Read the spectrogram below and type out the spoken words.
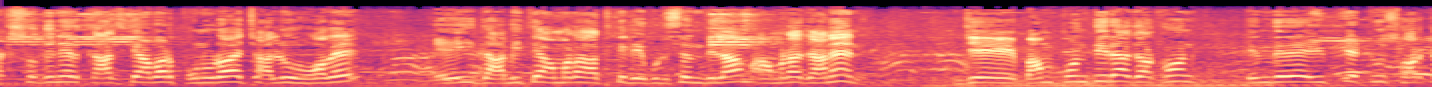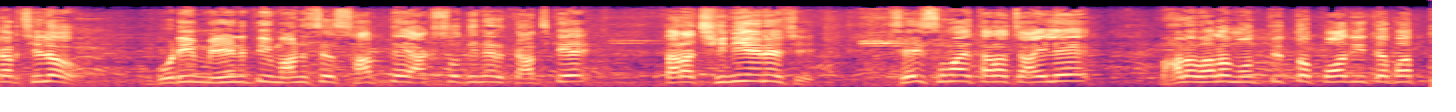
একশো দিনের কাজকে আবার পুনরায় চালু হবে, এই দাবিতে আমরা আজকে ডেপুটেশন দিলাম। আমরা জানেন যে বামপন্থীরা যখন কেন্দ্রে ইউপিএ টু সরকার ছিল গরিব মেহনতি মানুষের স্বার্থে একশো দিনের কাজকে তারা ছিনিয়ে এনেছে। সেই সময় তারা চাইলে ভালো ভালো মন্ত্রিত্ব পদ দিতে পারত,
